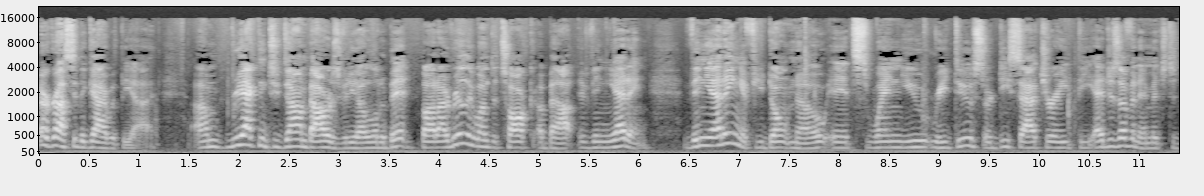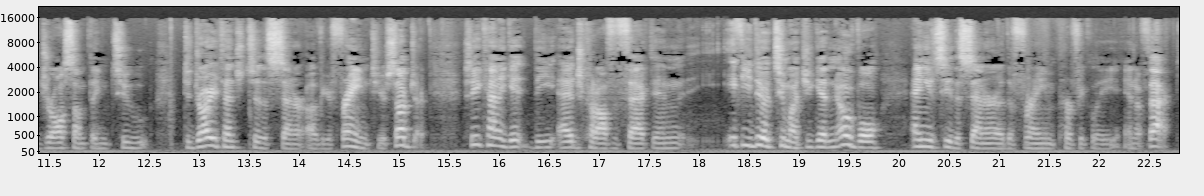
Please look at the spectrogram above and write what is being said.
Eric Rossi, the guy with the eye. I'm reacting to Dom Bower's video a little bit, but I really wanted to talk about vignetting. Vignetting, if you don't know, it's when you reduce or desaturate the edges of an image to draw something to to draw your attention to the center of your frame, to your subject. So you kind of get the edge cut off effect, and if you do it too much, you get an oval, and you see the center of the frame perfectly in effect.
